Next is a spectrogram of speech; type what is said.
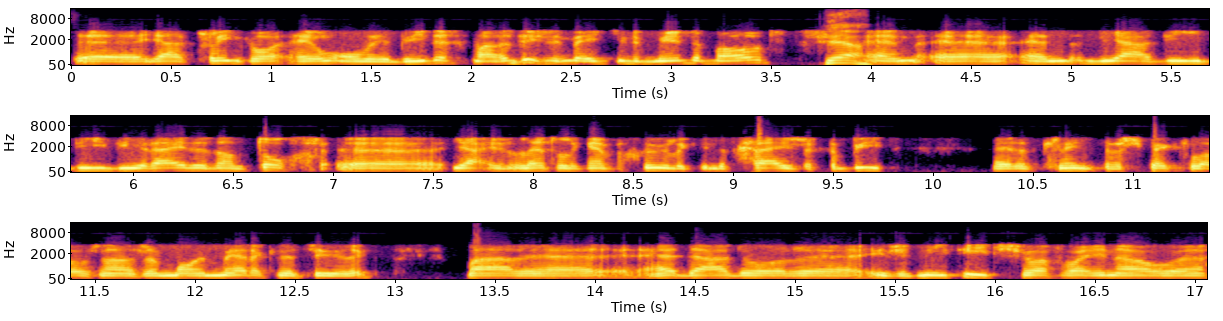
Uh, ja, het klinkt wel heel oneerbiedig, maar het is een beetje de middenmoot. Ja. En, uh, en ja, die, die, die rijden dan toch ja, letterlijk en figuurlijk in het grijze gebied. dat klinkt respectloos naar zo'n mooi merk natuurlijk. Maar daardoor is het niet iets waarvan je nou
